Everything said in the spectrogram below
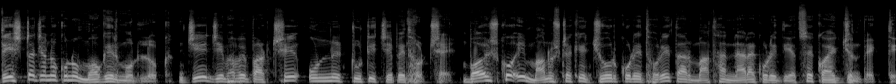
দেশটা যেন কোনো মগের মুল্লুক যে যেভাবে পারছে, অন্যের টুটি চেপে ধরছে। বয়স্ক এই মানুষটাকে জোর করে ধরে তার মাথা ন্যাড়া করে দিয়েছে কয়েকজন ব্যক্তি।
